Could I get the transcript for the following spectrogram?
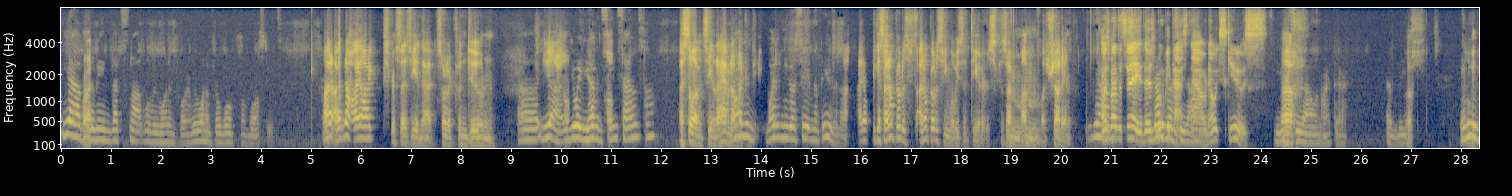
Yeah, but Right. I mean that's not what we want him for. We want him for Wolf of Wall Street. I, I no, I like Scorsese in that sort of Kundun. Uh, yeah. You wait. You haven't Oh. seen Silence, Tom? I still haven't seen it. I have it on my didn't computer. Why didn't you go see it in the theater though? I don't because I don't go to I don't go to see movies in theaters because I'm I'm a shut in. Yeah, I was about to say, there's Movie Pass now. one. No excuse. You gotta Ugh. see that one right there. At least. Ugh. Any Movie of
